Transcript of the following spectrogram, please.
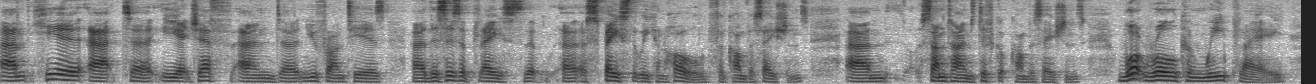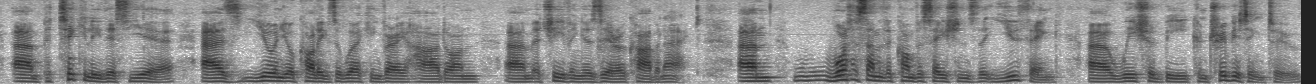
Um, here at uh, EHF and uh, New Frontiers, uh, this is a place that, uh, a space that we can hold for conversations, um, sometimes difficult conversations. What role can we play, um, particularly this year, as you and your colleagues are working very hard on um, achieving a zero carbon act. Um, what are some of the conversations that you think uh, we should be contributing to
